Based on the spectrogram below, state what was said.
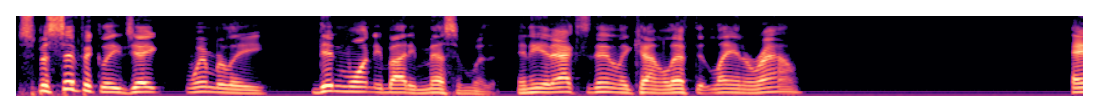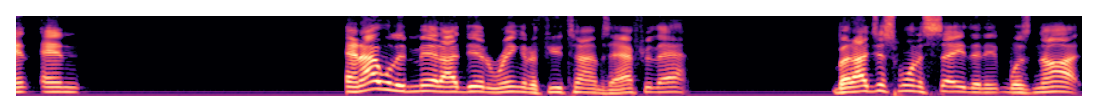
specifically Jake Wimberly didn't want anybody messing with it. And he had accidentally kind of left it laying around. And and and I will admit I did ring it a few times after that. But I just want to say that it was not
